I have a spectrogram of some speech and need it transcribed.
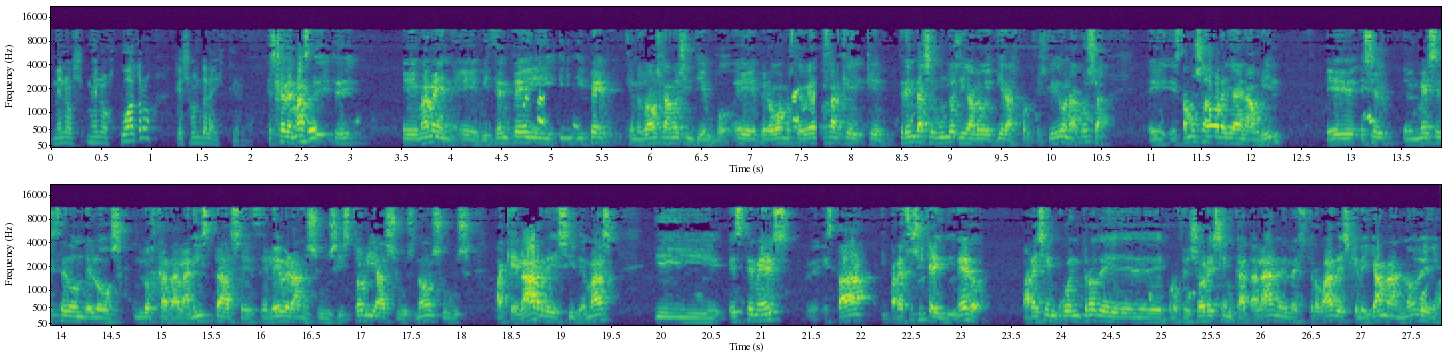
menos, menos cuatro que son de la izquierda. Es que además, eh, Mamen, eh, Vicente y, Pep, que nos vamos quedando sin tiempo, eh, pero vamos, te voy a dejar que, que 30 segundos diga lo que quieras, porque es que digo una cosa, estamos ahora ya en abril, eh, es el, mes este donde los, los catalanistas eh, celebran sus historias, sus, ¿no? sus aquelarres y demás. Y este mes está, y para eso sí que hay dinero, para ese encuentro de, profesores en catalán, en las estrobades que le llaman, ¿no? De,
